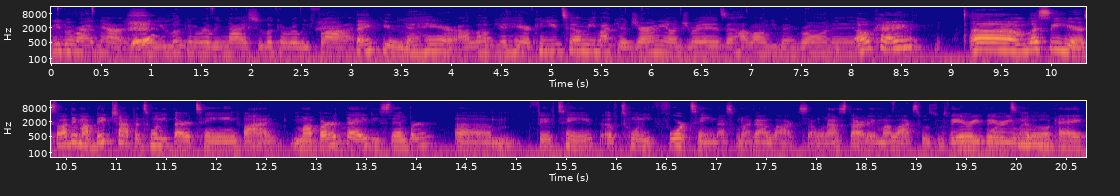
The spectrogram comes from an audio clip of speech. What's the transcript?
even right now, you're looking really nice. You're looking really fly. Thank you. Your hair, I love your hair. Can you tell me like your journey on dreads and how long you've been growing it? Okay. Um, let's see here. So I did my big chop in 2013. By my birthday, December um, 15th of 2014, that's when I got locked. So when I started, my locks was very, very little. Okay.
